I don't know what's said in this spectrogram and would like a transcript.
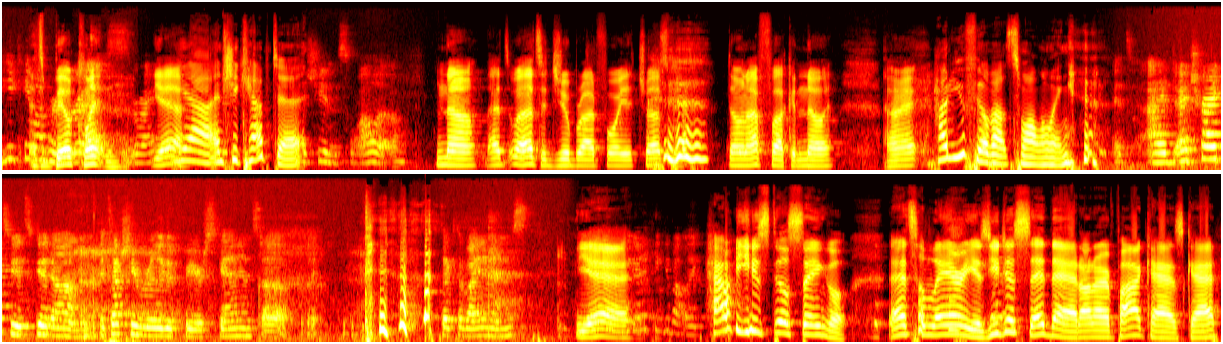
he came It's on her Bill dress, Clinton. right? Yeah. Yeah, and she kept it. She didn't swallow. No, that's well, that's a Jew broad for you. Trust me. don't I fucking know it? All right. How do you feel about swallowing? It's I, I try to. It's good. Um, it's actually really good for your skin and stuff. Like, it's like the vitamins. Yeah. You gotta think about like How are you still single? That's hilarious. You just said that on our podcast, Cat.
